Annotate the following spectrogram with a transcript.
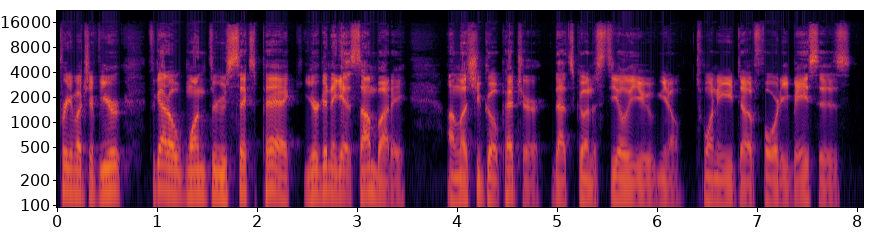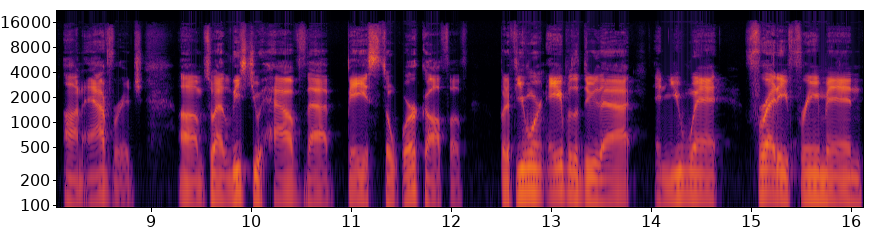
pretty much if you're if you got a one through six pick, you're going to get somebody unless you go pitcher that's going to steal you, you know, 20 to 40 bases on average. Um, so at least you have that base to work off of. But if you weren't able to do that and you went Freddie Freeman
